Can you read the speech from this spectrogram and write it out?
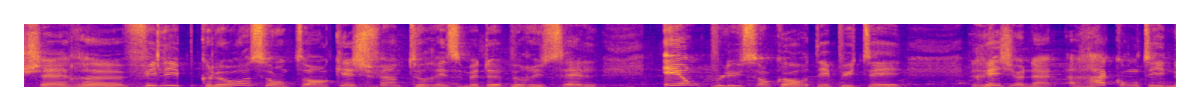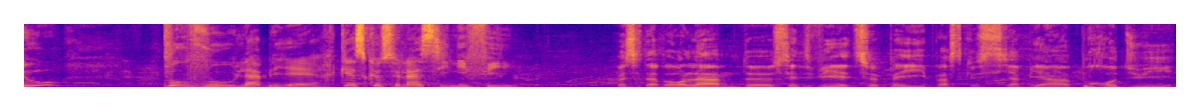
Cher euh, Philippe Claus, en tant qu'échevin tourisme de Bruxelles et en plus encore député régional, racontez-nous, pour vous, la bière, qu'est-ce que cela signifie? Ben, c'est d'abord l'âme de cette ville et de ce pays, parce que s'il y a bien un produit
